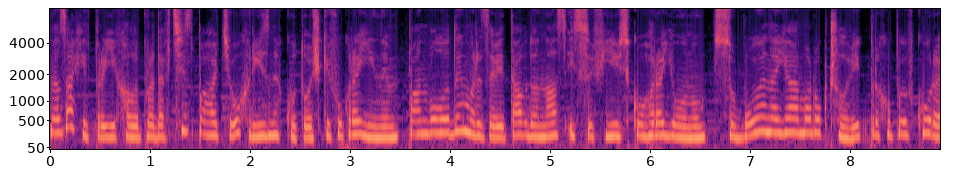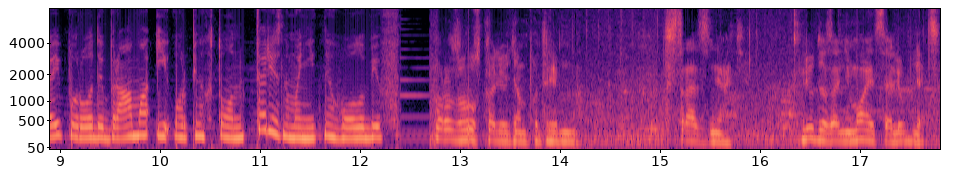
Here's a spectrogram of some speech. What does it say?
На захід приїхали продавці з багатьох різних куточків України. Пан Володимир завітав до нас із Софіївського району. З собою на ярмарок чоловік прихопив курей породи Брама і Орпінгтон та різноманітних голубів. Розгрузка людям потрібна. Стрес зняти. Люди займаються, любляться.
